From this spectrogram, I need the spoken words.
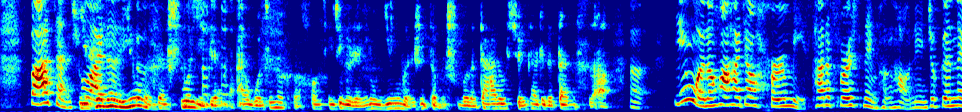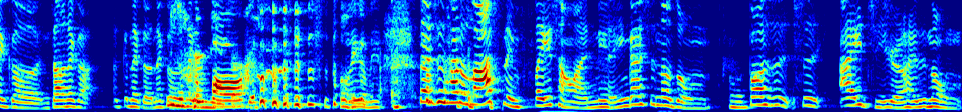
发展出来的英文再说一遍吧，哎，我真的很好奇这个人用英文是怎么说的，大家都学一下这个单词啊。呃，英文的话，它叫 Hermes，它的 first name 很好念，就跟那个你知道那个。那个、那个、那个包 是同一个名，但是它的 last name 非常难念，应该是那种不知道是是埃及人还是那种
